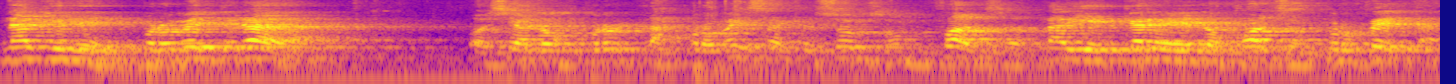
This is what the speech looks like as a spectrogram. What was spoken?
nadie les promete nada, o sea, las promesas que son son falsas, nadie cree en los falsos profetas.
